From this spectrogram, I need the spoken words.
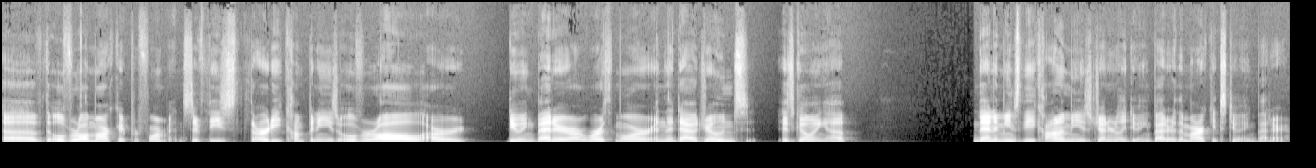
of the overall market performance. If these 30 companies overall are doing better, are worth more, and the Dow Jones is going up, then it means the economy is generally doing better, the market's doing better.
